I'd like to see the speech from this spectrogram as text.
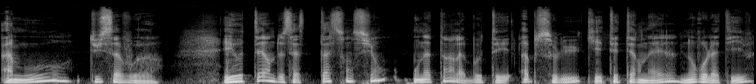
amour du savoir. Et au terme de cette ascension, on atteint la beauté absolue qui est éternelle, non relative.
